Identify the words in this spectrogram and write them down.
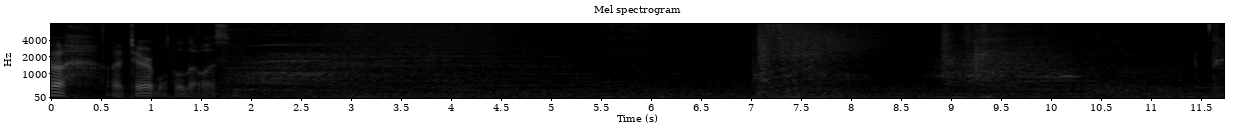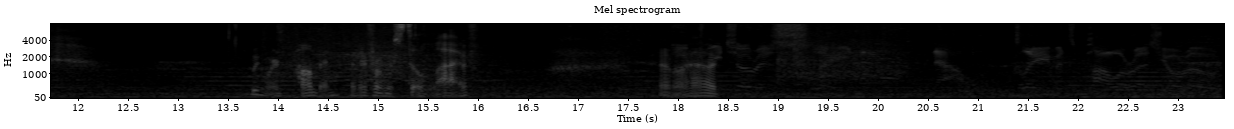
Ugh, what a terrible pull that was. We weren't pumping, but everyone was still alive. I don't know how. it- Creature is slain. Now, claim its power as your own.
